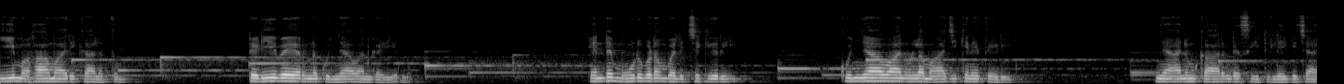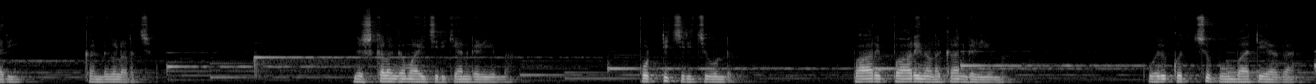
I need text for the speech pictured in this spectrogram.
ഈ മഹാമാരിക്കാലത്തും ടെഡി ബെയറിന് കുഞ്ഞാവാൻ കഴിയുന്നു. എന്റെ മൂടുപടം വലിച്ചു കീറി കുഞ്ഞാവാനുള്ള മാജിക്കിനെ തേടി ഞാനും കാറിന്റെ സീറ്റിലേക്ക് ചാരി കണ്ണുകളടച്ചു നിഷ്കളങ്കമായി ചിരിക്കാൻ കഴിയുന്ന പൊട്ടിച്ചിരിച്ചുകൊണ്ട് പാറിപ്പാറി നടക്കാൻ കഴിയുന്ന ഒരു കൊച്ചു പൂമ്പാറ്റയാകാൻ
